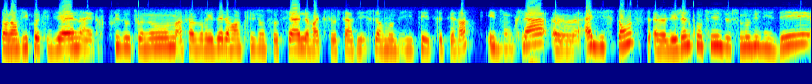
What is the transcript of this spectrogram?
dans leur vie quotidienne, à être plus autonomes, à favoriser leur inclusion sociale, leur accès aux services, leur mobilité, etc. Et donc là, à distance, les jeunes continuent de se mobiliser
